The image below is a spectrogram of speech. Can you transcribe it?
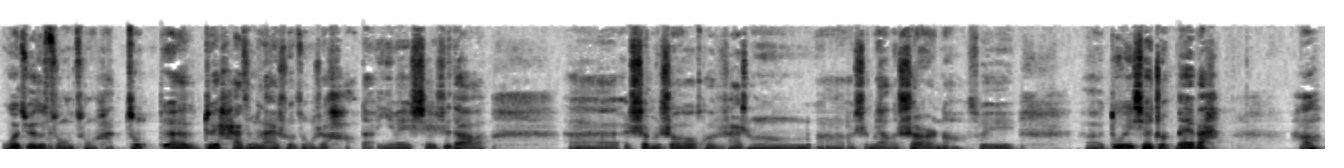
我觉得总总还总呃对孩子们来说总是好的，因为谁知道，呃什么时候会发生啊什么样的事儿呢？所以，呃多一些准备吧。好，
